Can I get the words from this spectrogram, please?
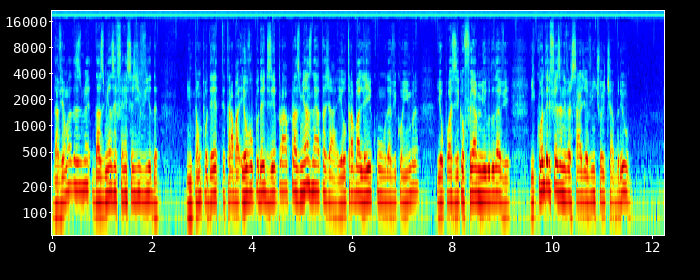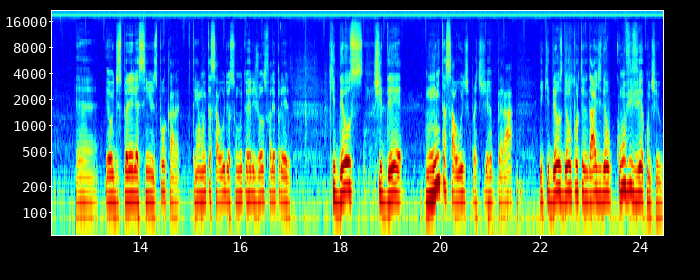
Davi é uma das, das minhas referências de vida. Então, poder ter trabalho, eu vou poder dizer para as minhas netas já, eu trabalhei com o Davi Coimbra e eu posso dizer que eu fui amigo do Davi. E quando ele fez aniversário dia 28 de abril, é, eu disse para ele assim, eu disse, pô, cara, tenha muita saúde, eu sou muito religioso, falei para ele, que Deus te dê muita saúde para te recuperar e que Deus dê oportunidade de eu conviver contigo.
